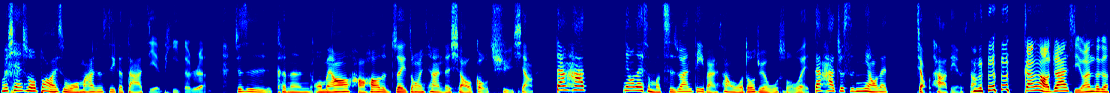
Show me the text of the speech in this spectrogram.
我先说不好意思，我妈就是一个大洁癖的人，就是可能我们要好好的追踪一下你的小狗去向，但它尿在什么瓷砖地板上，我都觉得无所谓，但它就是尿在脚踏垫上，刚好就他喜欢这个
